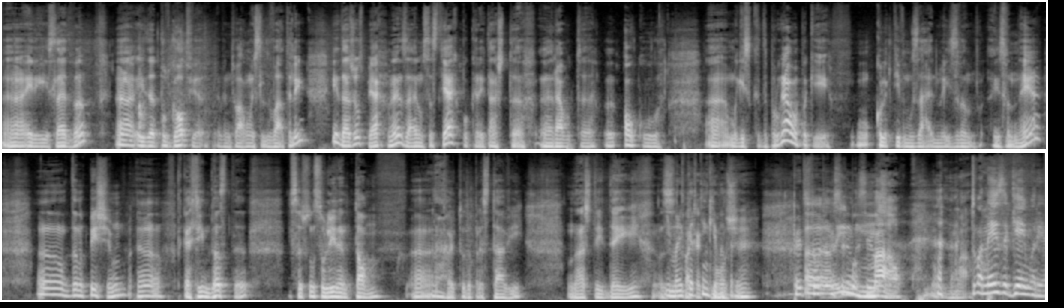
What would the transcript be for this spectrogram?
а, и да ги изследва а, и да подготвя евентуално изследователи. И даже успяхме заедно с тях, покрай нашата работа около а, магистрската програма, пък и колективно заедно извън, извън нея, а, да напишем а, така един доста всъщност солиден том, а, да. който да представи нашите идеи за има ли това картинки как може. А, има мал, мал. Това не е за геймери.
